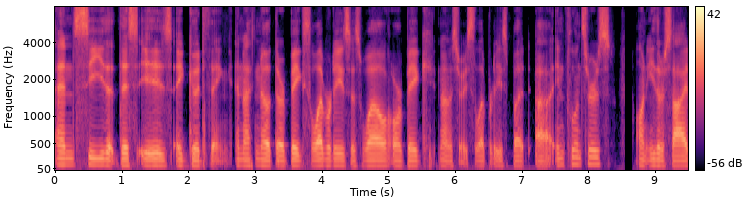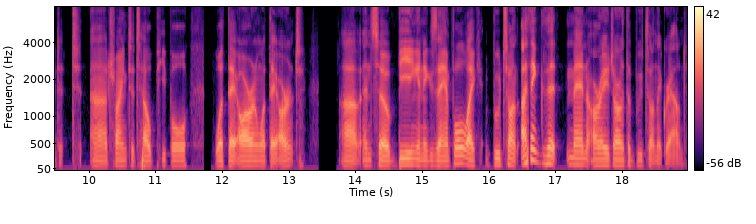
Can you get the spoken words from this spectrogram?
and see that this is a good thing. And I know that there are big celebrities as well, or big, not necessarily celebrities, but uh, influencers on either side, t- uh, trying to tell people what they are and what they aren't. Uh, and so, being an example, like boots on, I think that men our age are the boots on the ground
